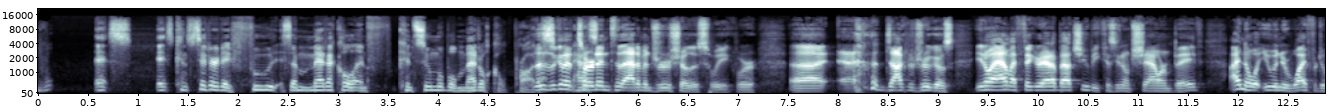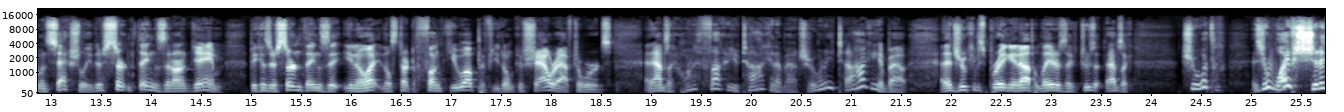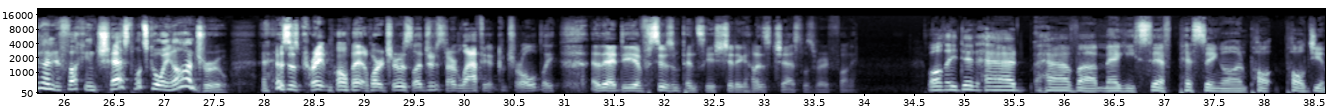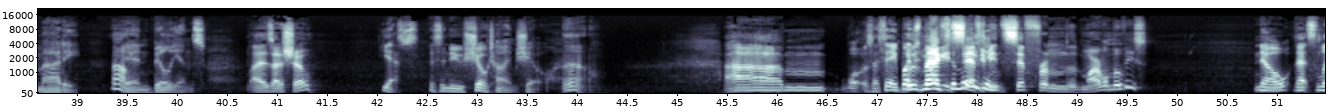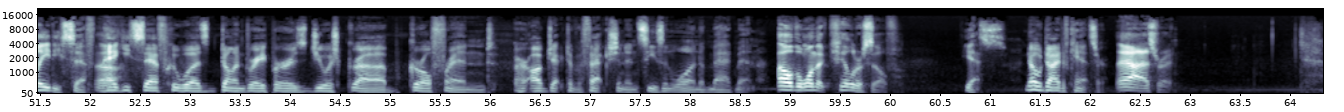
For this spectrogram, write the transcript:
it's it's considered a food. It's a medical and f- consumable medical product. This is going to has- turn into the Adam and Drew show this week, where uh, Dr. Drew goes, You know, Adam, I figured out about you because you don't shower and bathe. I know what you and your wife are doing sexually. There's certain things that aren't game because there's certain things that, you know what, they'll start to funk you up if you don't go shower afterwards. And Adam's like, What the fuck are you talking about, Drew? What are you talking about? And then Drew keeps bringing it up, and later it's like, Drew's, Adam's like, Drew, what the, is your wife shitting on your fucking chest? What's going on, Drew? And it was this great moment where Drew let start laughing uncontrollably. And the idea of Susan Pinsky shitting on his chest was very funny. Well, they did had have uh, Maggie Siff pissing on Paul, Paul Giamatti Oh. in Billions. Uh, is that a show? Yes, it's a new Showtime show. Oh. Um, what was I saying? But Who's Maggie it's Sif? You mean Sif from the Marvel movies? No, that's Lady Sif. Ah. Maggie Siff, who was Don Draper's Jewish uh, girlfriend her object of affection in season one of Mad Men. Oh, the one that killed herself. Yes. No, died of cancer. Ah, that's right.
